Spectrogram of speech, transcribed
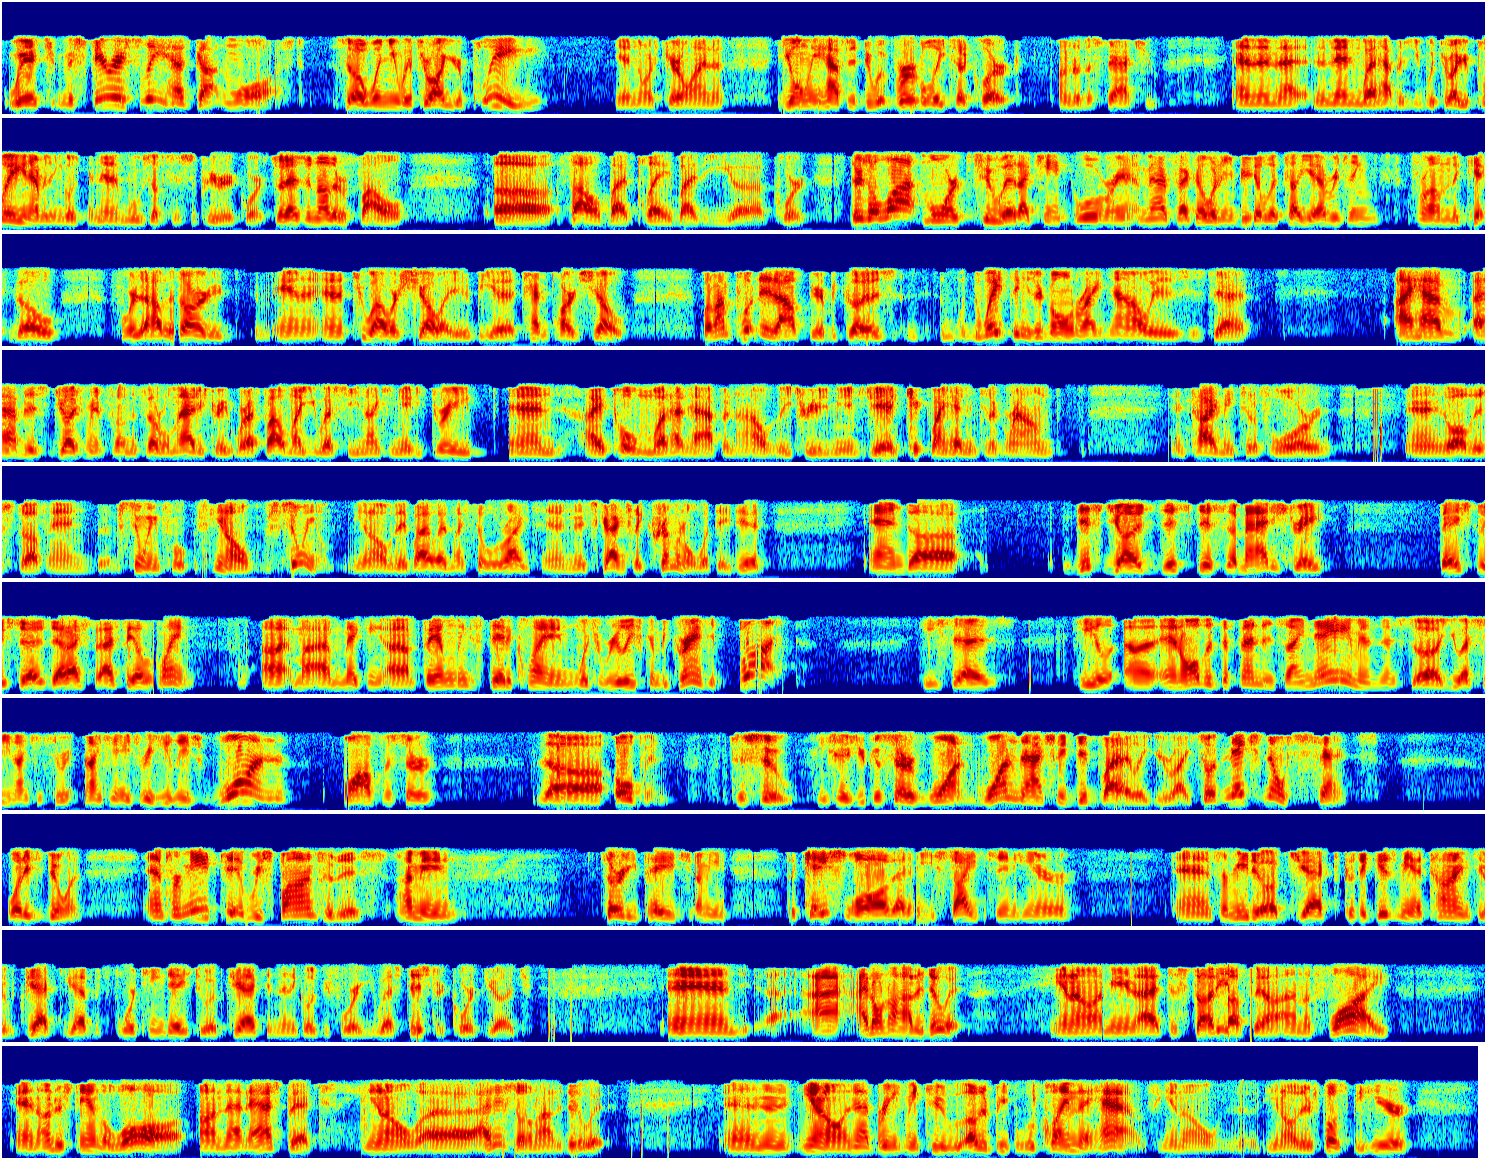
which mysteriously has gotten lost. So when you withdraw your plea in North Carolina, you only have to do it verbally to the clerk under the statute. And then that, and then what happens? You withdraw your plea, and everything goes, and then it moves up to superior court. So there's another foul, uh, foul by play by the uh, court. There's a lot more to it. I can't go over it. As a matter of fact, I wouldn't even be able to tell you everything from the get-go for how it started and a, and a two-hour show. It'd be a ten-part show. but I'm putting it out there because the way things are going right now is is that I have I have this judgment from the federal magistrate where I filed my USC 1983, and I told him what had happened, how they treated me in jail, kicked my head into the ground, and tied me to the floor, and and all this stuff, and suing for you know suing them. You know they violated my civil rights, and it's actually criminal what they did. And uh, this judge, this this uh, magistrate, basically says that I I failed a claim. I'm, I'm making I'm failing to state a claim which relief can be granted, but he says he uh, and all the defendants I name in this uh, USC 1983, he leaves one officer uh, open to sue. He says you can serve one. One actually did violate your rights. So it makes no sense what he's doing. And for me to respond to this, I mean, 30 page, I mean, the case law that he cites in here and for me to object, because it gives me a time to object. You have 14 days to object, and then it goes before a U.S. District Court judge. And I, I don't know how to do it. You know, I mean, I, to study stuff on the fly and understand the law on that aspect, you know, uh, I just don't know how to do it. And you know, and that brings me to other people who claim they have. You know, you know, they're supposed to be here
